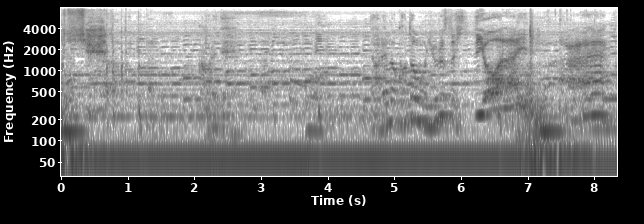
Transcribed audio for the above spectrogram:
おしこれで誰のことも許す必要はない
